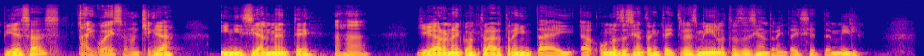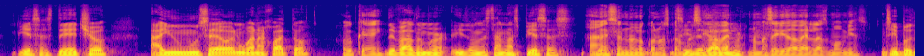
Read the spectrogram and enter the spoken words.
piezas. Ay, güey, son un chingo. ¿ya? Inicialmente Ajá. llegaron a encontrar 30, y, eh, unos decían 33.000, otros decían 37.000 piezas. De hecho, hay un museo en Guanajuato Ok. de Valdemar y donde están las piezas. Ah, eso no lo conozco. Sí, Nomás, he ido a verlo. Nomás he ido a ver las momias. Sí, pues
